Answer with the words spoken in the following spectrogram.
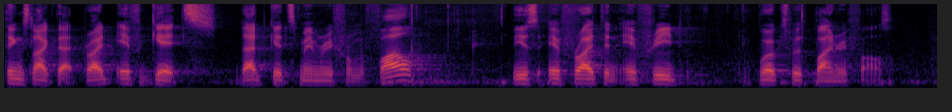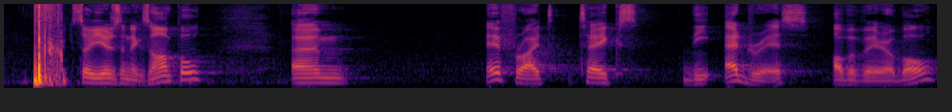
things like that, right? f gets, that gets memory from a file. These F write and F read works with binary files. So here's an example. Um, write takes the address of a variable.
